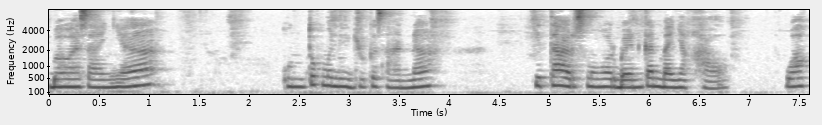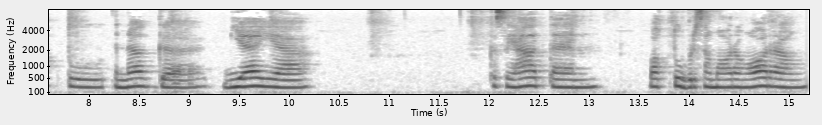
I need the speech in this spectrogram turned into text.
Bahwasanya untuk menuju ke sana, kita harus mengorbankan banyak hal waktu, tenaga, biaya, kesehatan, waktu bersama orang-orang,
